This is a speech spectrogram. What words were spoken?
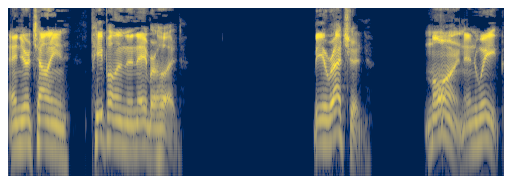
and you're telling people in the neighborhood, be wretched, mourn and weep.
